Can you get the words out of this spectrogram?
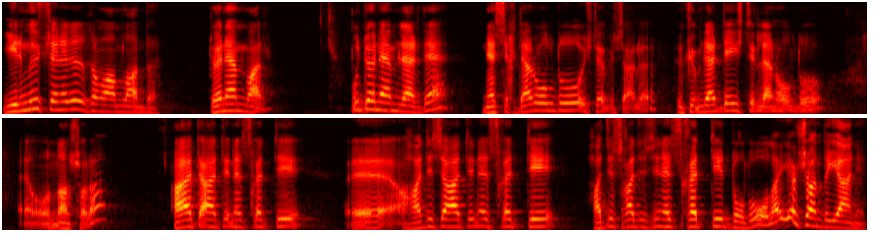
23 senede de tamamlandı. Dönem var. Bu dönemlerde nesihler oldu, işte mesela hükümler değiştirilen oldu. E, ondan sonra ayet ayeti neshetti, e, hadis ayeti neshetti, hadis hadisi neshetti, dolu olay yaşandı yani.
